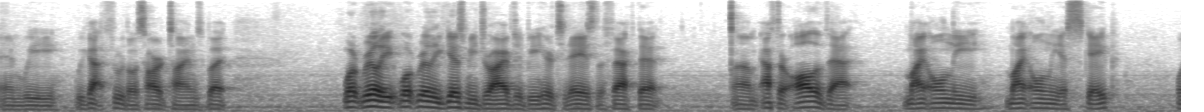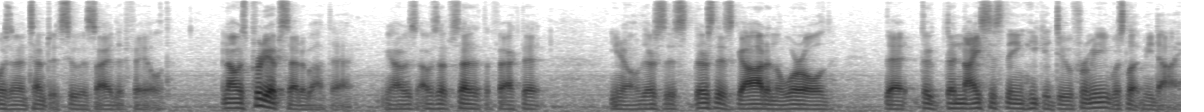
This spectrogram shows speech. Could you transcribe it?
and we, we got through those hard times. But what really, what really gives me drive to be here today is the fact that um, after all of that, my only, my only escape was an attempted suicide that failed. And I was pretty upset about that. You know, I was, I was upset at the fact that, you know, there's this, there's this God in the world that the, the nicest thing he could do for me was let me die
